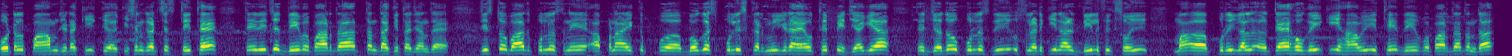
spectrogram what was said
ਹੋਟਲ ਪਾਮ ਜਿਹੜਾ ਕਿ ਕਿਸ਼ਨਗੜ੍ਹ 'ਚ ਸਥਿਤ ਹੈ ਤੇ ਇਹਦੇ 'ਚ ਦੇ ਵਪਾਰ ਦਾ ਧੰਦਾ ਕੀਤਾ ਜਾਂਦਾ ਹੈ। ਜਿਸ ਤੋਂ ਬਾਅਦ ਪੁਲਿਸ ਨੇ ਆਪਣਾ ਇੱਕ ਪ- ਬੋਗਸ ਪੁਲਿਸ ਕਰਮੀ ਜਿਹੜਾ ਹੈ, ਉੱਥੇ ਭੇਜਿਆ ਗਿਆ ਤੇ ਜਦੋਂ ਪੁਲਿਸ ਦੀ ਉਸ ਲੜਕੀ ਨਾਲ ਡੀਲ ਫਿਕਸ ਹੋਈ, ਮਾ- ਪੂਰੀ ਗੱਲ ਤੈਅ ਹੋ ਗਈ ਕਿ ਹਾਂ ਵੀ ਇੱਥੇ ਦੇ ਵਪਾਰ ਦਾ ਧੰਦਾ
